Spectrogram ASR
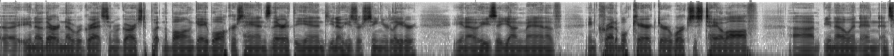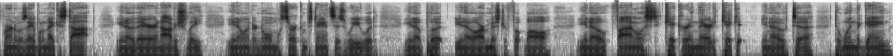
uh, you know, there are no regrets in regards to putting the ball in Gabe Walker's hands there at the end. You know, he's our senior leader. You know, he's a young man of incredible character, works his tail off, uh, you know, and, and, and Smyrna was able to make a stop, you know, there. And obviously, you know, under normal circumstances, we would, you know, put, you know, our Mr. Football, you know, finalist kicker in there to kick it, you know, to to win the game,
